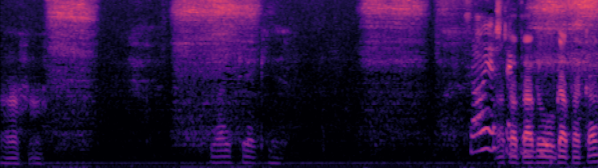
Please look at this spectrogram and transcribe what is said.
Aha. No i pięknie. Są A jeszcze ta, ta długa taka?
